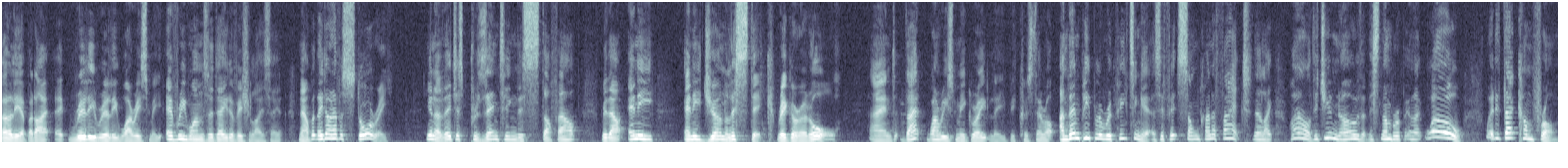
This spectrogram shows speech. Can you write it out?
earlier, but I, it really, really worries me. Everyone's a data visualizer now, but they don't have a story. You know, they're just presenting this stuff out without any, any journalistic rigor at all. And that worries me greatly because there are, and then people are repeating it as if it's some kind of fact. They're like, well, did you know that this number of people, like, whoa, where did that come from?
